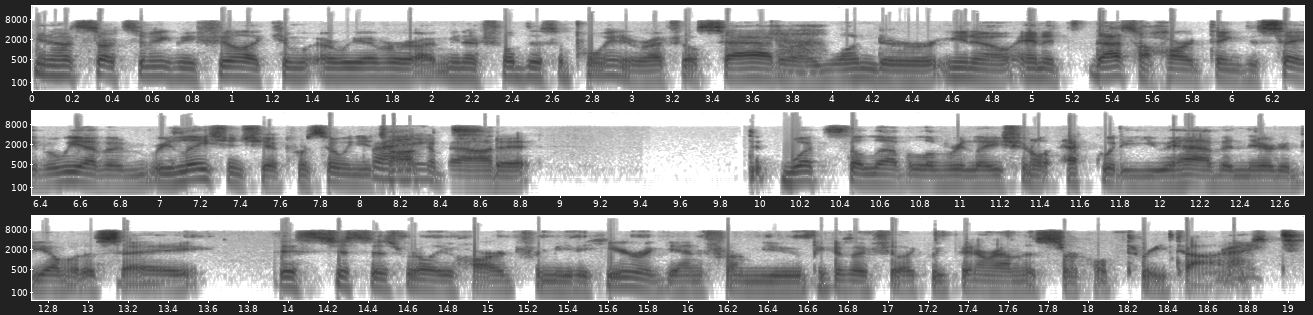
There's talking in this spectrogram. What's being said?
you know, it starts to make me feel like, can, are we ever? I mean, I feel disappointed, or I feel sad, or I wonder, you know, and it's that's a hard thing to say. But we have a relationship, so when you talk about it, what's the level of relational equity you have in there to be able to say, this just is really hard for me to hear again from you because I feel like we've been around this circle three times. Right.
